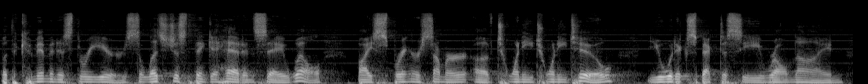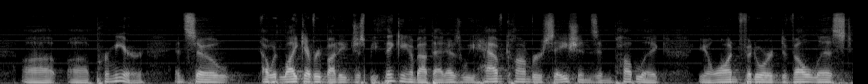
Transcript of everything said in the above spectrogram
but the commitment is three years. So let's just think ahead and say, well, by spring or summer of 2022, you would expect to see RHEL 9 uh, uh, premiere. And so I would like everybody to just be thinking about that as we have conversations in public, you know, on Fedora Devel List.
